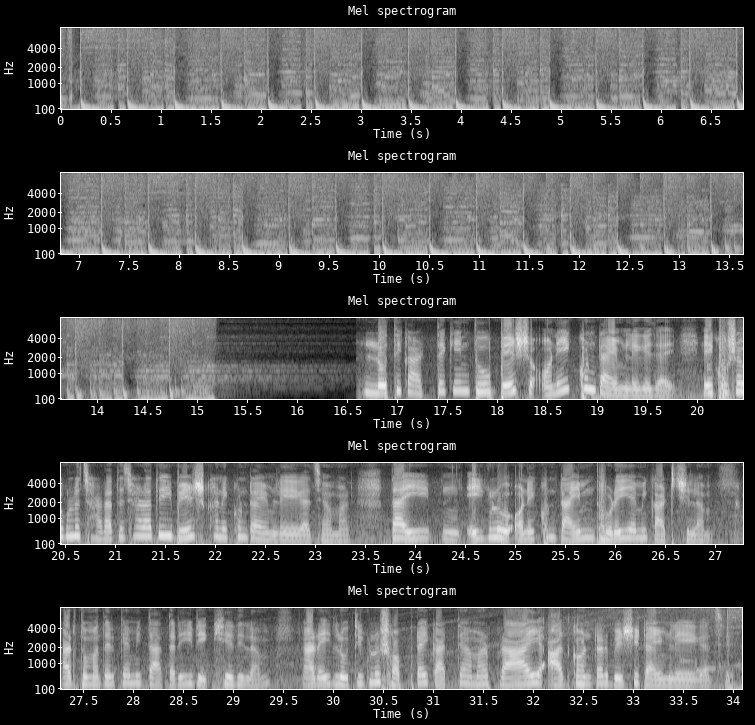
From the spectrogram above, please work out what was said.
লতি কাটতে কিন্তু বেশ অনেকক্ষণ টাইম লেগে যায়। এই খোসাগুলো ছাড়াতে ছাড়াতেই বেশ খানিকক্ষণ টাইম লেগে গেছে আমার। তাই এইগুলো অনেকক্ষণ টাইম ধরেই আমি কাটছিলাম। আর তোমাদেরকে আমি তাড়াতাড়ি দেখিয়ে দিলাম। আর এই লতিগুলো সবটাই কাটতে আমার প্রায় আধ ঘণ্টার বেশি টাইম লেগে গেছে।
